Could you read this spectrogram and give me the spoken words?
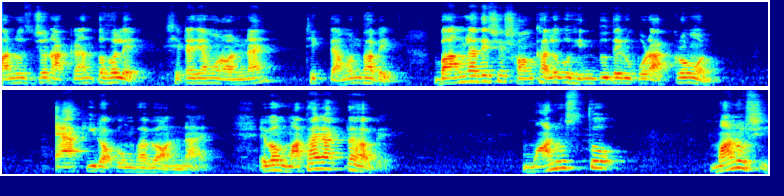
মানুষজন আক্রান্ত হলে সেটা যেমন অন্যায়, ঠিক তেমনভাবেই বাংলাদেশে সংখ্যালঘু হিন্দুদের উপর আক্রমণ একই রকমভাবে অন্যায়। এবং মাথায় রাখতে হবে, মানুষ তো মানুষই,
